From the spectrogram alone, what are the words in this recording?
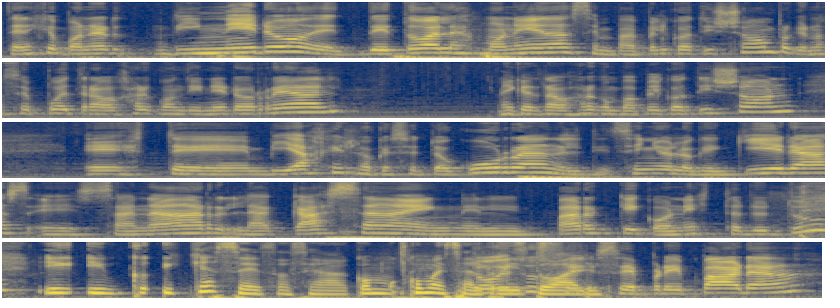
tenés que poner dinero de, de todas las monedas en papel cotillón, porque no se puede trabajar con dinero real. Hay que trabajar con papel cotillón. Este, viajes, lo que se te ocurra, el diseño lo que quieras, eh, sanar la casa en el parque con esta tutú. ¿Y, y, y qué haces? O sea, ¿cómo, cómo es el Todo ritual? eso se, se prepara,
